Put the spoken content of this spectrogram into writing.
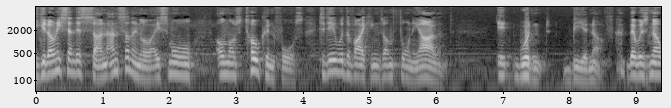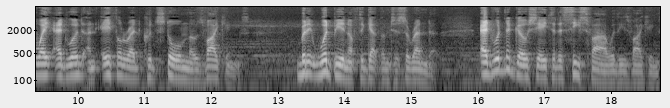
he could only send his son and son in law a small, almost token force to deal with the Vikings on Thorny Island. It wouldn't be enough. There was no way Edward and Ethelred could storm those Vikings. But it would be enough to get them to surrender. Edward negotiated a ceasefire with these Vikings,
